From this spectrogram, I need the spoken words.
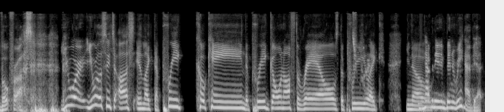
Vote for us. you are you are listening to us in like the pre cocaine, the pre going off the rails, the pre right. like, you know, we haven't even been to rehab yet.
